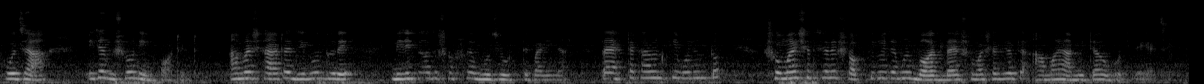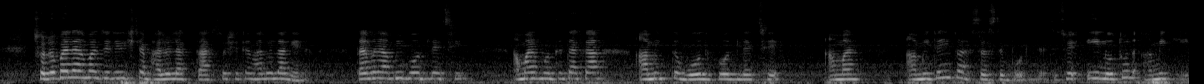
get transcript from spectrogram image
খোঁজা, এটা ভীষণ ইম্পর্টেন্ট আমরা সারাটা জীবন ধরে নিজেকে হয়তো সবসময় বুঝে উঠতে পারি না। তার একটা কারণ কি বলুন তো? সময়ের সাথে সাথে সব কিছু যেমন বদলায়, সময়ের সাথে সাথে আমার আমিটাও বদলে গেছে। ছোটোবেলায় আমার যে জিনিসটা ভালো লাগতো, আজ তো সেটা ভালো লাগে না। তার মানে আমি বদলেছি। আমার মধ্যে থাকা আমি তো বোধ বদলেছে। আমার আমিটাই তো আস্তে আস্তে বদলেছে। সো এই নতুন আমি কি?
